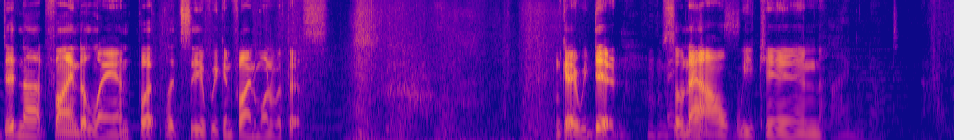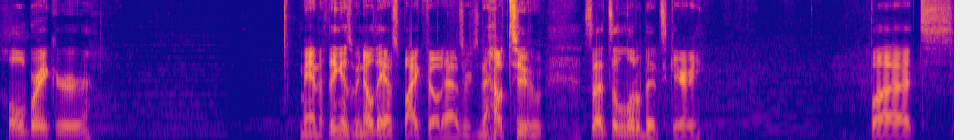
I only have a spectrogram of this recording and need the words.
Did not find a land, but let's see if we can find one with this. Okay, we did. So now we can Hullbreaker. Man, the thing is, we know they have Spikefield hazards now too, so that's a little bit scary. But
